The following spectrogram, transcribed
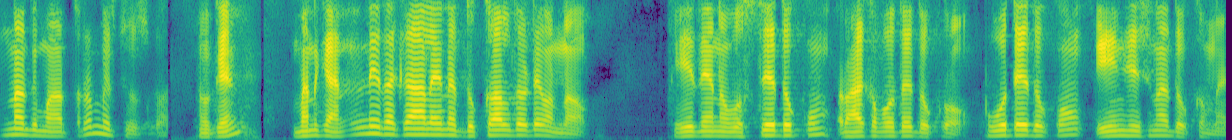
అన్నది మాత్రం మీరు చూసుకోండి ఓకే? మనకి అన్ని రకాలైన దుఃఖాలతోటే ఉన్నాం. ఏదైనా వస్తే దుఃఖం రాకపోతే దుఃఖం పోతే దుఃఖం ఏం చేసినా దుఃఖమే.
